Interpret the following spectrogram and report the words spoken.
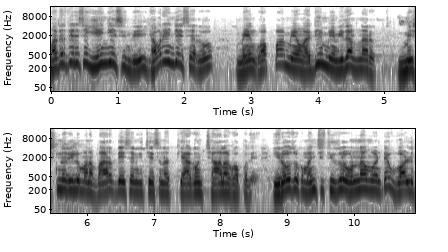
మదర్ తెరిసే ఏం చేసింది? ఎవరేం చేశారు? మేం గొప్ప మేము అది మేము ఇది అంటున్నారు. మిషనరీలు మన భారతదేశానికి చేసిన త్యాగం చాలా గొప్పదే. ఈరోజు ఒక మంచి స్థితిలో ఉన్నాము అంటే వాళ్ళు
